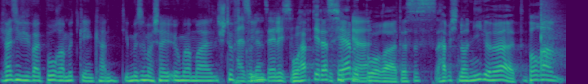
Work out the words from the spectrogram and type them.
ich weiß nicht, wie weit Bora mitgehen kann. Die müssen wahrscheinlich irgendwann mal einen Stift Also ziehen. ganz ehrlich. Wo habt ihr das her mit ja, Bora? Das ist, habe ich noch nie gehört. Bora,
